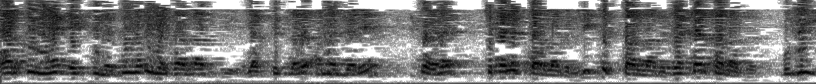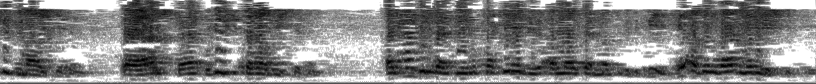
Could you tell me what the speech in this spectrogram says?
artı ne, eksi ne, bunları yazarlardı diyor. Yaptıkları amelleri şöyle çıkarıp sarlardı, liste sarlardı, defter sarlardı. Bugünkü günah işledim veya işte bugünkü sevabı işledim. Elhamdülillah diyor, bu fakire diyor, Allah-u Teala nasip ediyor. Biz bir adım daha ileri geçtik diyor.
